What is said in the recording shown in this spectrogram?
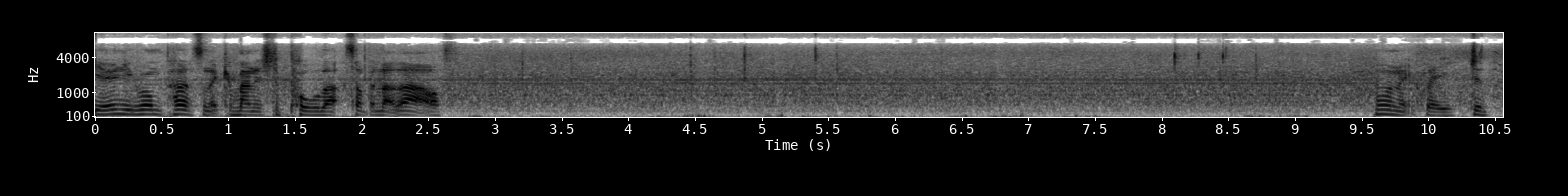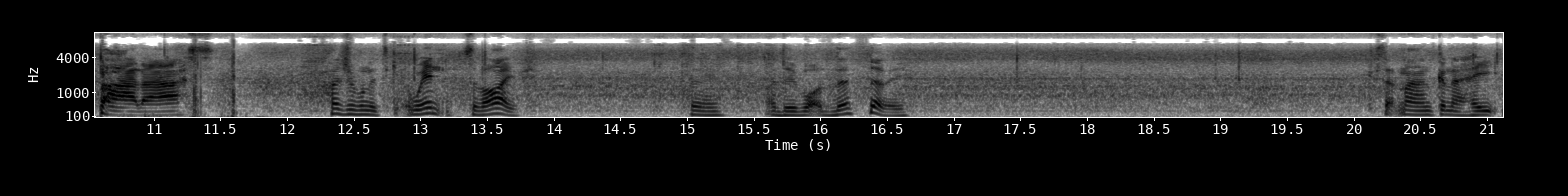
The only one person that can manage to pull that something like that off. Ironically, just badass. I just wanted to get a win, survive. So I did what was necessary. Because that man's gonna hate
